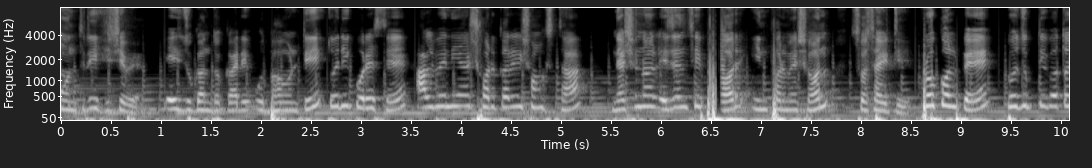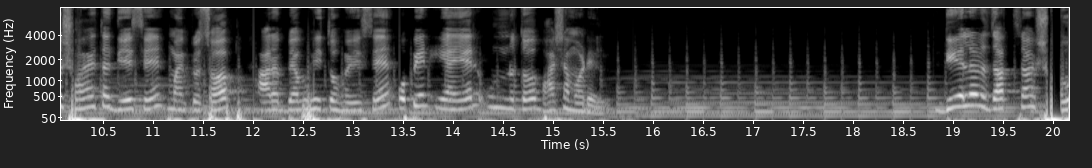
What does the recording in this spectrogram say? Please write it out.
মন্ত্রী হিসেবে। এই যুগান্তকারী উদ্ভাবনটি তৈরি করেছে আলবেনিয়ার সরকারি সংস্থা national agency for information society. প্রকল্পে প্রযুক্তিগত সহায়তা দিয়েছে মাইক্রোসফট, আর ব্যবহৃত হয়েছে ওপেন এআই এর উন্নত ভাষা মডেল। ডিএলআর যাত্রা শুরু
